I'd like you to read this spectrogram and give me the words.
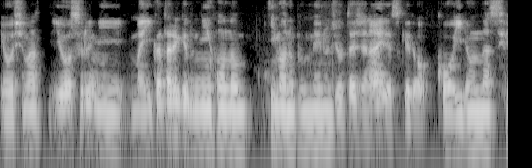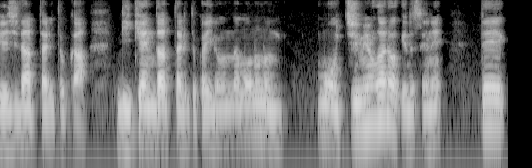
要しま要するに、まあ、言い方だけど日本の今の文明の状態じゃないですけどこういろんな政治だったりとか利権だったりとかいろんなもののもう寿命があるわけですよね。で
